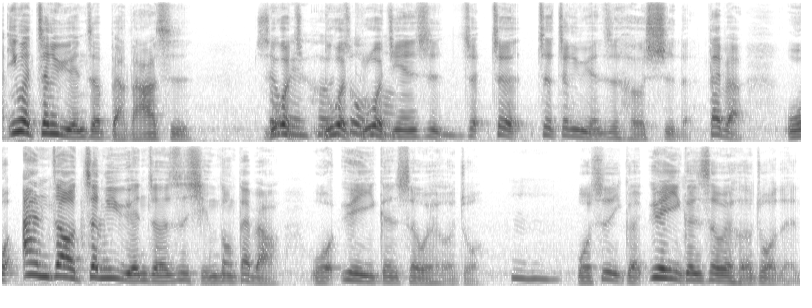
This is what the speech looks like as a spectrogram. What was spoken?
因为正义原则表达的是，如果如果如果今天是这这这正义原则是合适的，代表我按照正义原则是行动，代表我愿意跟社会合作。嗯，我是一个愿意跟社会合作的人，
